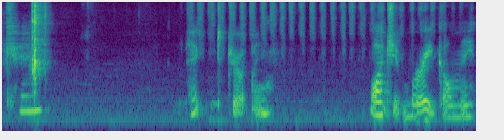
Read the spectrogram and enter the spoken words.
Okay. Watch it break on me.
